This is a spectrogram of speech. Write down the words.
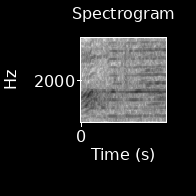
Abdül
